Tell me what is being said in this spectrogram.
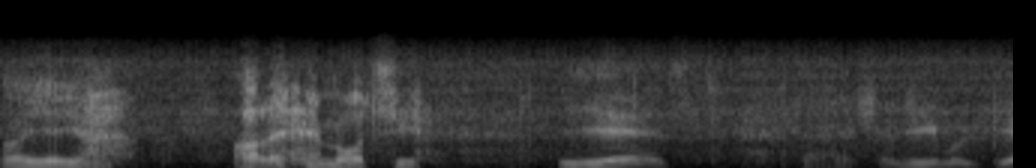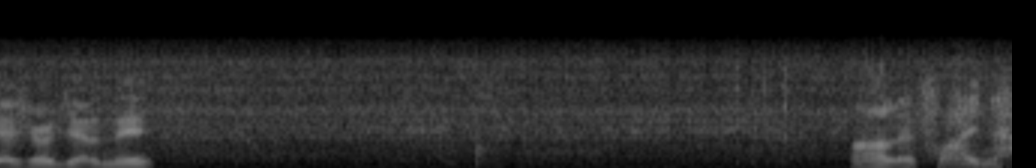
Ojej, ale emocje. Jest. Siedzi mój piesio dzielny. Ale fajna.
